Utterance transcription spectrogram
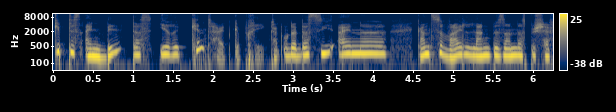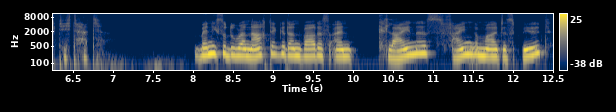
Gibt es ein Bild, das Ihre Kindheit geprägt hat oder das Sie eine ganze Weile lang besonders beschäftigt hat? Wenn ich so drüber nachdenke, dann war das ein kleines, fein gemaltes Bild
